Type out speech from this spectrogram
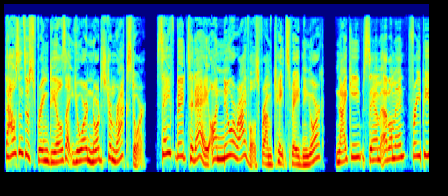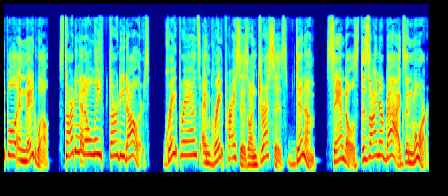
Thousands of spring deals at your Nordstrom Rack store. Save big today on new arrivals from Kate Spade New York, Nike, Sam Edelman, Free People, and Madewell, starting at only $30. Great brands and great prices on dresses, denim, sandals, designer bags, and more.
